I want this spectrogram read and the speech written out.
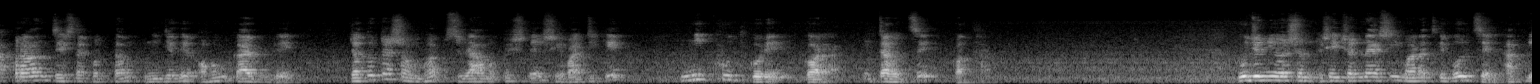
আপ্রাণ চেষ্টা করতাম নিজেদের অহংকার ভুলে যতটা সম্ভব শ্রীরামকৃষ্ণের সেবাটিকে নিখুঁত করে করা, এটা হচ্ছে কথা। পূজনীয় সেই সন্ন্যাসী মহারাজকে বলছেন, আপনি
